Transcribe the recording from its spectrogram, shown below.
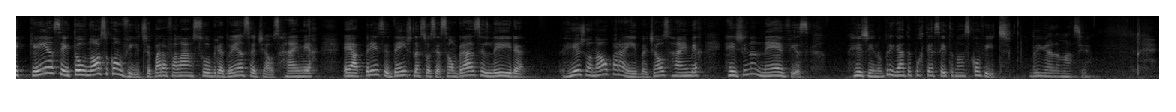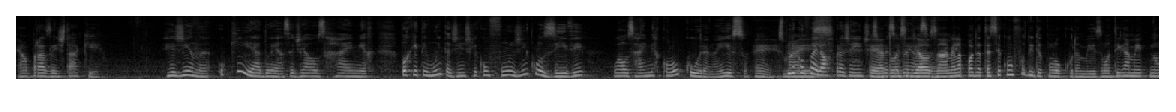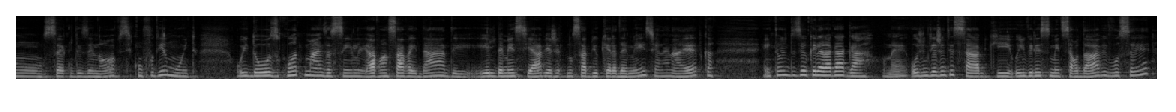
E quem aceitou o nosso convite para falar sobre a doença de Alzheimer é a presidente da Associação Brasileira Regional Paraíba de Alzheimer, Regina Neves. Regina, obrigada por ter aceito o nosso convite. Obrigada, Márcia. É um prazer estar aqui. Regina, o que é a doença de Alzheimer? Porque tem muita gente que confunde, inclusive, o Alzheimer com loucura, não é isso? É, Explica um melhor para a gente é, sobre a doença doença. de Alzheimer ela pode até ser confundida com loucura mesmo. Antigamente, no século XIX, se confundia muito. O idoso, quanto mais assim ele avançava a idade, ele demenciava, e a gente não sabia o que era demência né, na época, então eles diziam que ele era gaga. Né? Hoje em dia a gente sabe que o envelhecimento saudável, você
